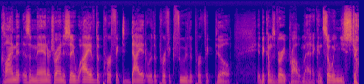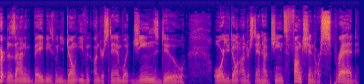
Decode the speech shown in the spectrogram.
climate as a man or trying to say well, I have the perfect diet or the perfect food or the perfect pill, it becomes very problematic. And so when you start designing babies when you don't even understand what genes do or you don't understand how genes function or spread,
